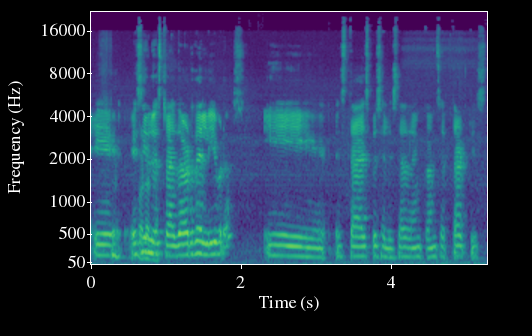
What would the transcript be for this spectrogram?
Eh, es ilustrador de libros y está especializado en concept artist.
